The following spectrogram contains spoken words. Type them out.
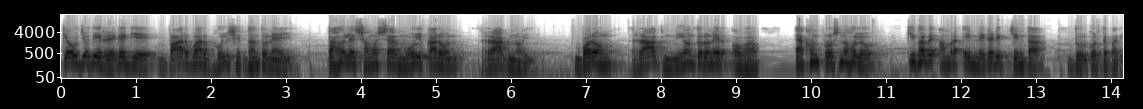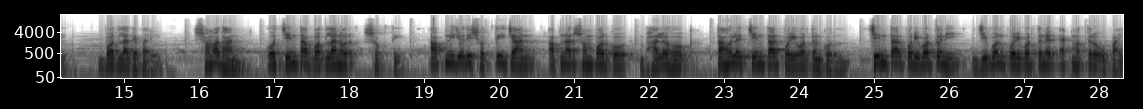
কেউ যদি রেগে গিয়ে বারবার ভুল সিদ্ধান্ত নেয়, তাহলে সমস্যার মূল কারণ রাগ নয়, বরং রাগ নিয়ন্ত্রণের অভাব। এখন প্রশ্ন হলো কীভাবে আমরা এই নেগেটিভ চিন্তা দূর করতে পারি, বদলাতে পারি? সমাধান ও চিন্তা বদলানোর শক্তি। আপনি যদি সত্যিই চান আপনার সম্পর্ক ভালো হোক, তাহলে চিন্তার পরিবর্তন করুন। চিন্তার পরিবর্তনই জীবন পরিবর্তনের একমাত্র উপায়।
